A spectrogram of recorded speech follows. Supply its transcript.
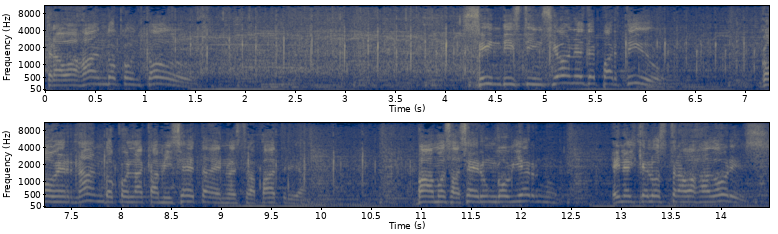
trabajando con todos, sin distinciones de partido, gobernando con la camiseta de nuestra patria. Vamos a hacer un gobierno en el que los trabajadores,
